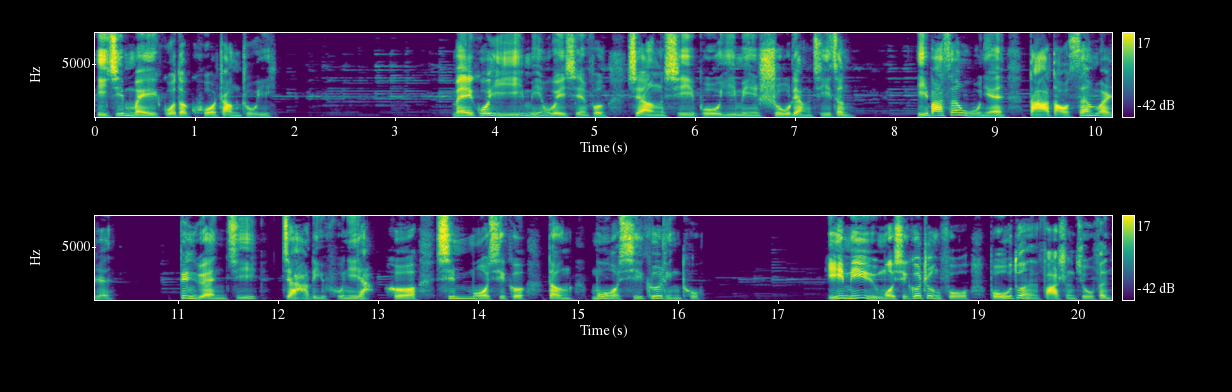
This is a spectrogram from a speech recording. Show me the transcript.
以及美国的扩张主义。美国以移民为先锋，向西部移民数量激增，1835年达到3万人，并远及加利福尼亚和新墨西哥等墨西哥领土。移民与墨西哥政府不断发生纠纷。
